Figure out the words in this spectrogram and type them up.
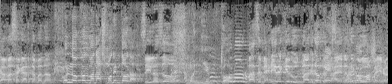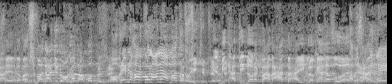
כמה סגרת מנה? כולו, כל מנה 80 דולר. זילה זו. 80 דולר? מה זה מחיר היכרות? מה אתה לא מדבר? זה לא בכלל. אתה זמן, אני לא אוכל לעמוד בזה. אומרים לך הכל עליו, מה אתה דואג? תפסיק עם זה. מתחתנים לא רק פעם אחת בחיים, לא ככה פואד. אתה מספר לי?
